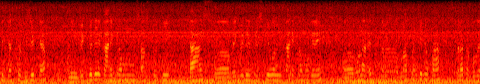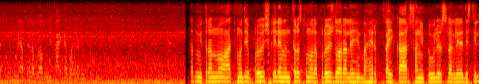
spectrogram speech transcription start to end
जास्तीत जास्त व्हिजिट द्या. आणि वेगवेगळे कार्यक्रम सांस्कृतिक डान्स वेगवेगळे फेस्टिवल कार्यक्रम वगैरे होणार आहेत. तर ब्लॉग कंटिन्यू पहा. चला तर बघूयात मग पुढे आपल्याला ब्लॉगमध्ये काय काय पाहायला भेटतं तर मित्रांनो आतमध्ये प्रवेश केल्यानंतरच तुम्हाला प्रवेशद्वाराला हे बाहेर काही कार्स आणि टू व्हीलर्स लागलेल्या दिसतील.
